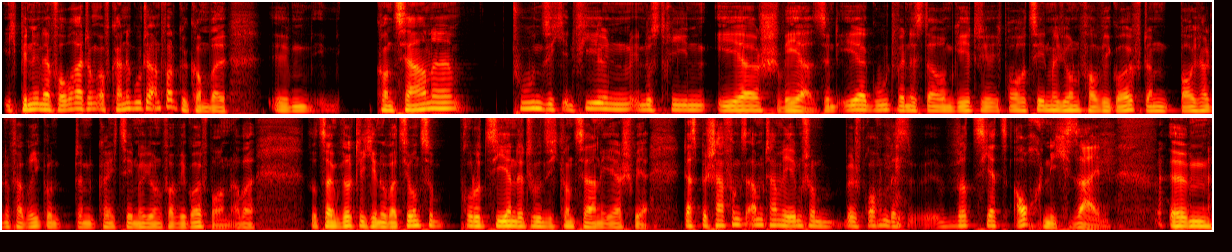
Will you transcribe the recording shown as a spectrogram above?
Ich bin in der Vorbereitung auf keine gute Antwort gekommen, weil ähm, Konzerne tun sich in vielen Industrien eher schwer, sind eher gut, wenn es darum geht, ich brauche 10 Millionen VW Golf, dann baue ich halt eine Fabrik und dann kann ich 10 Millionen VW Golf bauen. Aber sozusagen wirklich Innovation zu produzieren, da tun sich Konzerne eher schwer. Das Beschaffungsamt haben wir eben schon besprochen, das wird es jetzt auch nicht sein. ähm,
